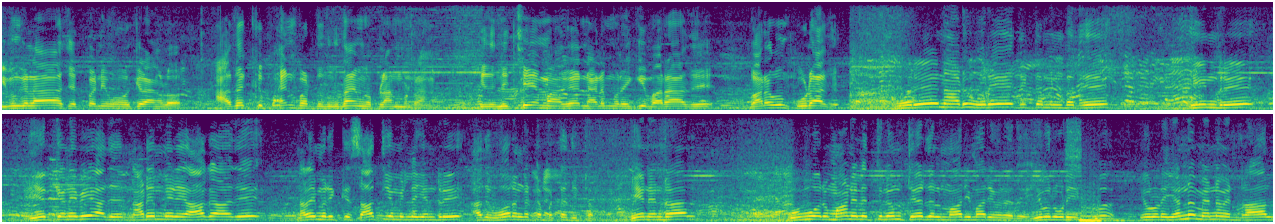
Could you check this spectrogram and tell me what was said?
இவங்களா செட் பண்ணி வைக்கிறாங்களோ? அதுக்கு பயன்படுத்துறதுக்கு தான் இவங்க பிளான் பண்ணுறாங்க இது நிச்சயமாக நடைமுறைக்கு வராது வரவும் கூடாது. ஒரே நாடு ஒரே திட்டம் என்பது இன்று ஏற்கனவே அது நடைமுறை ஆகாது நடைமுறைக்கு சாத்தியமில்லை என்று அது ஓரங்கட்டப்பட்ட திட்டம். ஏனென்றால் ஒவ்வொரு மாநிலத்திலும் தேர்தல் மாறி மாறி வருகிறது இவருடைய இவருடைய எண்ணம் என்னவென்றால்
